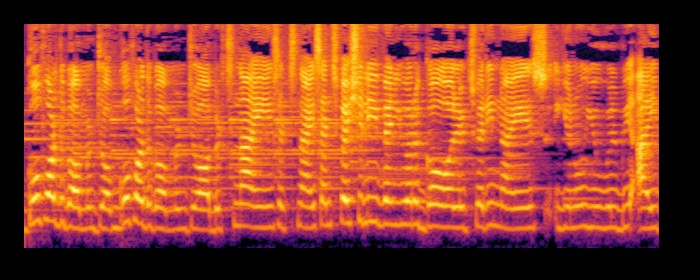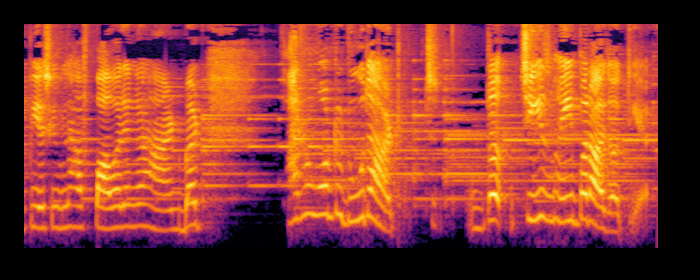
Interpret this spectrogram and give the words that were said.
go for the government job go for the government job it's nice it's nice and specially when you are a girl it's very nice you know you will be I P S you will have power in your hand but I don't want to do that the चीज़ वहीं पर आ जाती है।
